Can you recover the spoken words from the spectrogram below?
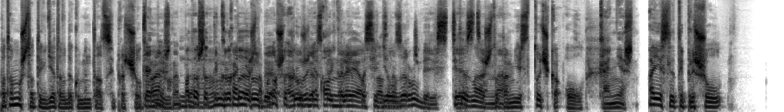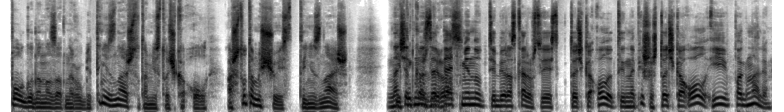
Потому что ты где-то в документации прочел, Конечно, правильно? потому Да. что ты Ну, крутой конечно, Ruby, потому что ты уже Ruby несколько лет посидел за Ruby, и ты знаешь, что там есть точка .all. Конечно. А если ты пришел полгода назад на Ruby, ты не знаешь, что там есть точка .all. А что там еще есть, ты не знаешь. Значит, мы за 5 раз- минут тебе расскажем, что есть точка .all, и ты напишешь точка .all, и погнали.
